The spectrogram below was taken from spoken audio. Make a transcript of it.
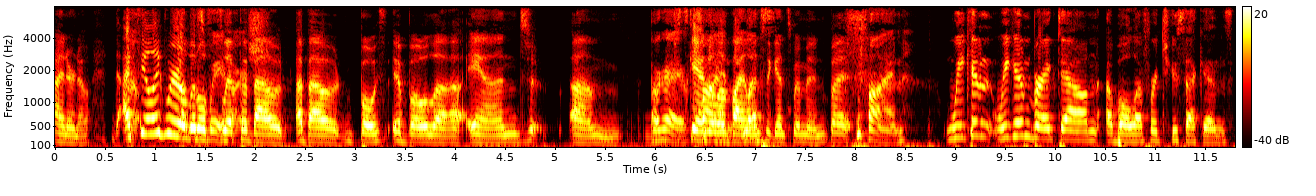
I don't know. I feel like we're a little flip harsh. about about both Ebola and um, Okay, scandal fine. of violence Let's- against women, but Fine. We can we can break down Ebola for two seconds.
